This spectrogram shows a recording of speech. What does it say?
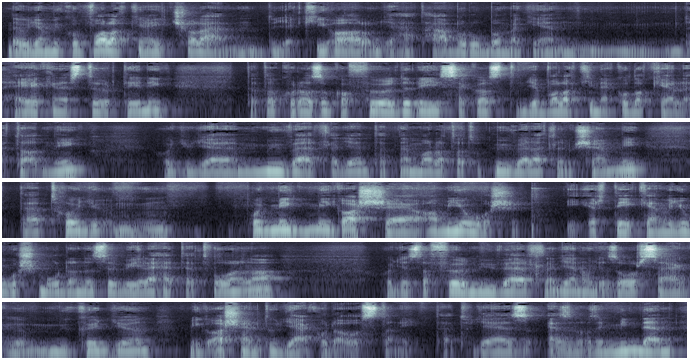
de ugye amikor valaki egy család ugye kihal, ugye hát háborúban, meg ilyen helyeken ez történik, tehát akkor azok a föld részek azt ugye valakinek oda kellett adni, hogy ugye művelt legyen, tehát nem maradhatott műveletlen semmi, tehát hogy, hogy még, még az se, ami jós értéken, vagy jós módon az övé lehetett volna, hogy ez a föld művelt legyen, hogy az ország működjön, míg azt sem tudják odaosztani. Tehát ugye ez, ez azért minden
